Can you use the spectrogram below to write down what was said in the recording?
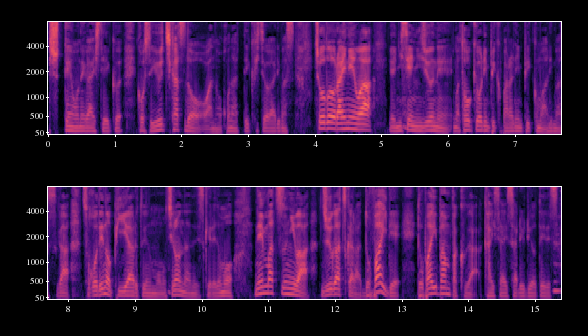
出展をお願いしていく、こうして誘致活動をあの行っていく必要があります。ちょうど来年は2020年、まあ、東京オリンピック・パラリンピックもありますが、そこでの PR というのももちろんなんですけれども、年末には10月からドバイでドバイ万博が開催される予定です。うん、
